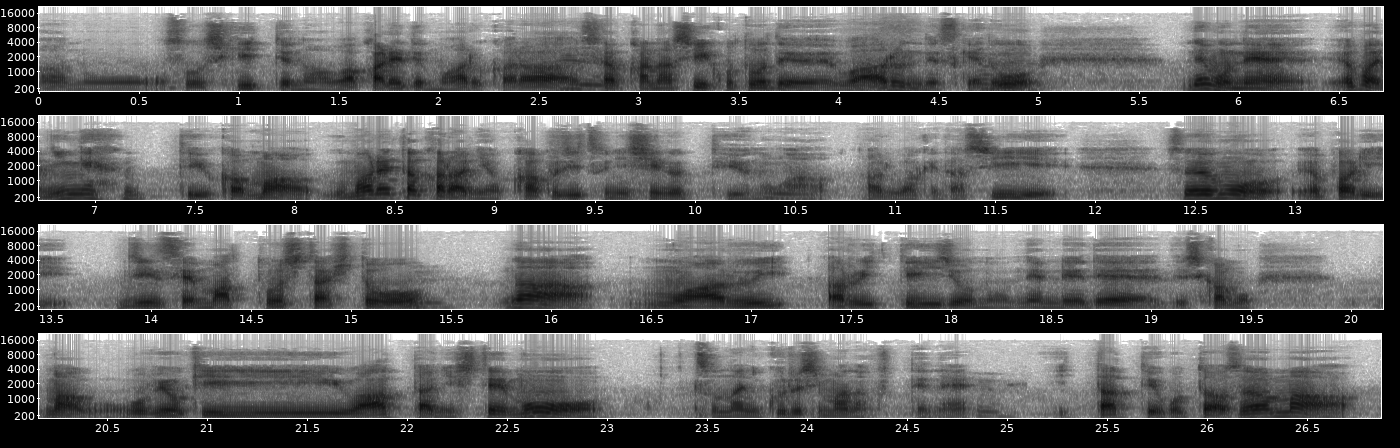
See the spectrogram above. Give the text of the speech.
あの、お葬式っていうのは別れでもあるから、うん。それは悲しいことではあるんですけど、うん。でもね、やっぱ人間っていうか、まあ、生まれたからには確実に死ぬっていうのがあるわけだし、それはもう、やっぱり人生全うした人が、もうある、ある一定以上の年齢で、で、しかも、まあ、ご病気はあったにしても、そんなに苦しまなくってね、行ったっていうことは、それはまあ、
